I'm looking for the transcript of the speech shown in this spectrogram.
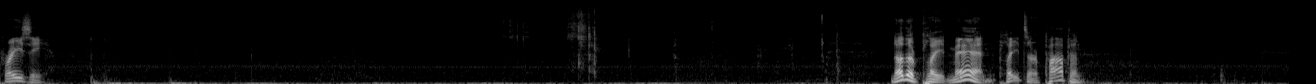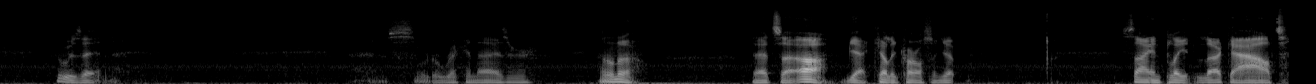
Crazy. Another plate. Man, plates are popping. Who is that? I Sort of recognize her. I don't know. That's, uh, ah, yeah, Kelly Carlson. Yep. Sign plate, look out.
